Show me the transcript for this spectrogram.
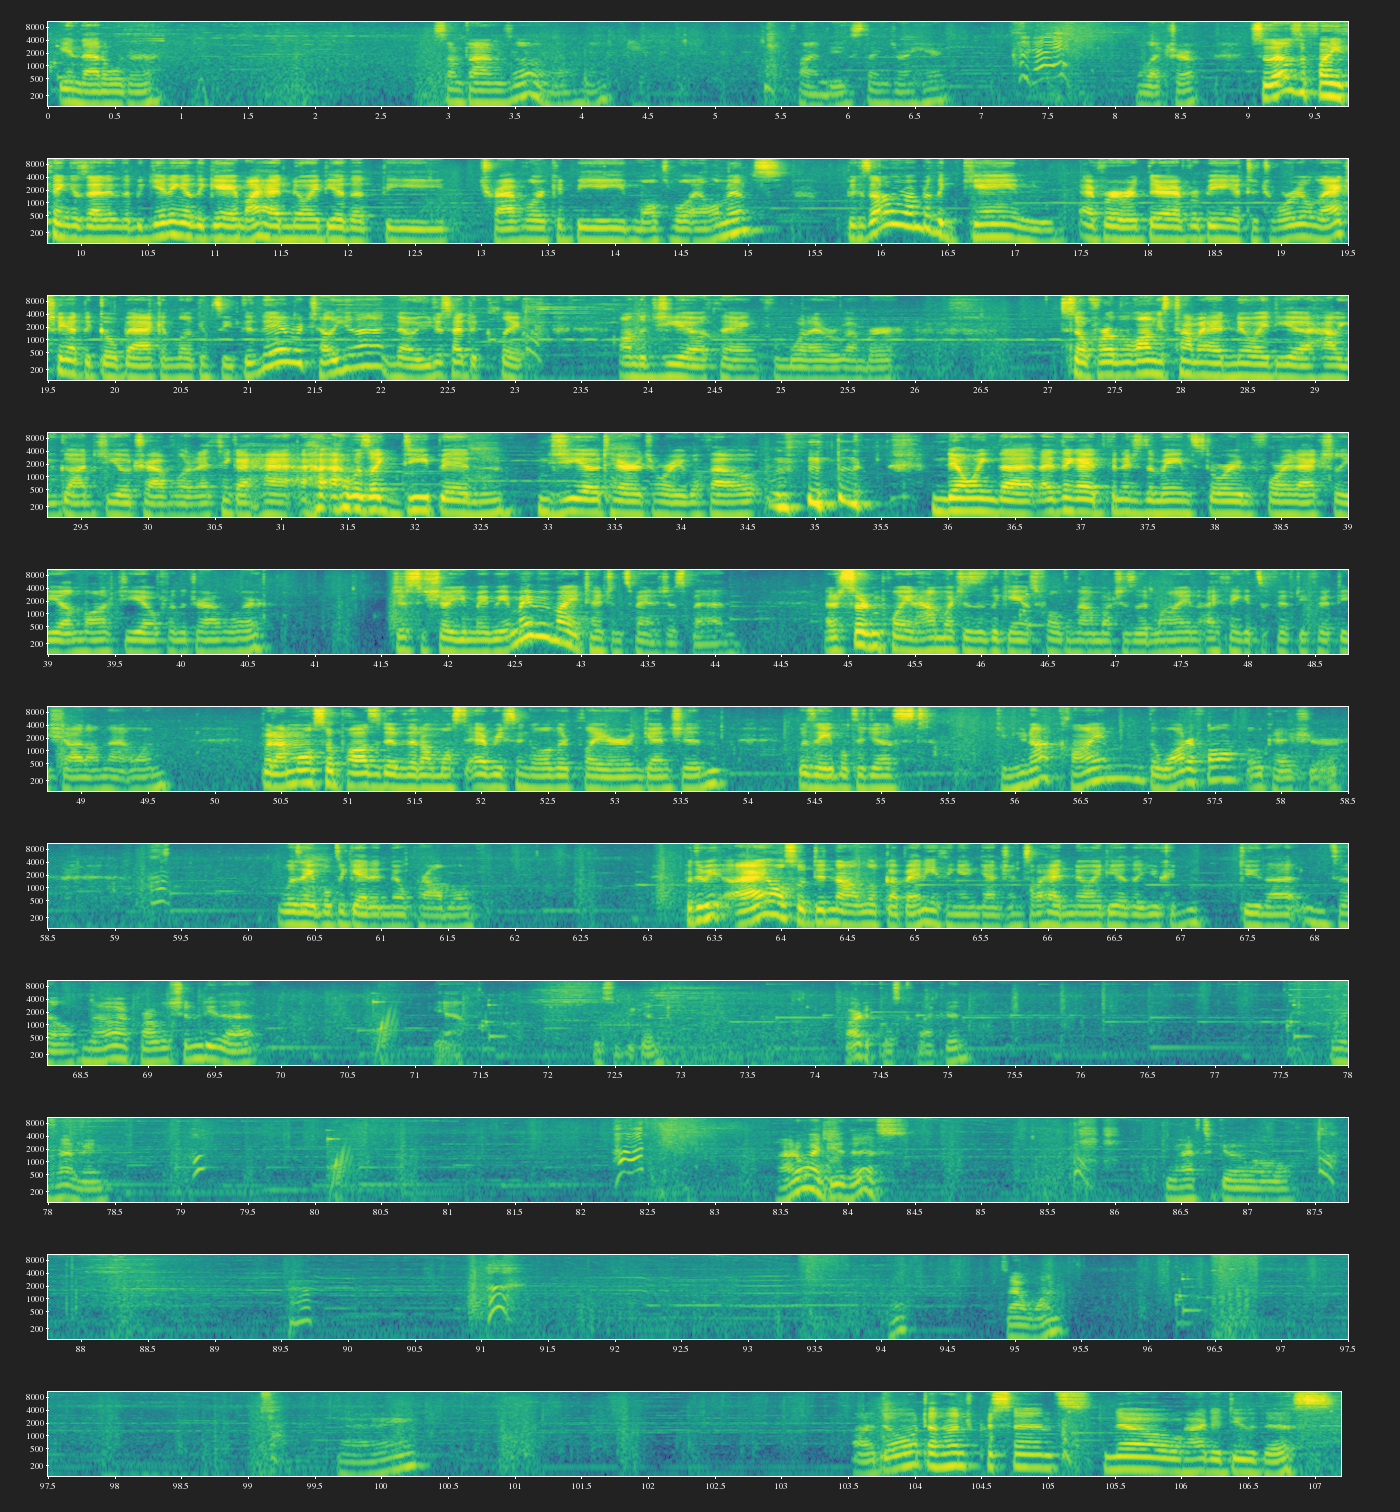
in that order. Sometimes, oh, find these things right here. Electro. So that was the funny thing is that in the beginning of the game, I had no idea that the Traveler could be multiple elements because I don't remember the game ever there ever being a tutorial, and I actually had to go back and look and see. Did they ever tell you that? No, you just had to click on the Geo thing, from what I remember. So for the longest time, I had no idea how you got Geo Traveler, and I think I had I was like deep in Geo territory without knowing that. I think I had finished the main story before I'd actually unlocked Geo for the Traveler. Just to show you, maybe maybe my attention span is just bad. At a certain point, how much is it the game's fault and how much is it mine? I think it's a 50-50 shot on that one. But I'm also positive that almost every single other player in Genshin was able to just... Can you not climb the waterfall? Okay, sure. Was able to get it, no problem. But be, I also did not look up anything in Genshin, so I had no idea that you could do that until... No, I probably shouldn't do that. Yeah. This would be good. Particles collected. What does that mean? How do I do this? I have to go... Is that one? Okay. I don't 100% know how to do this.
